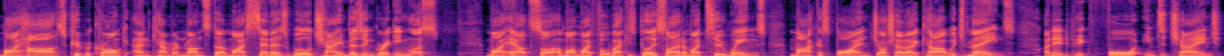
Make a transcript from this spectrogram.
My halves, Cooper Cronk and Cameron Munster. My centres, Will Chambers and Greg Inglis. My outside, my, my fullback is Billy Slater. My two wings, Marcus Bai and Josh Addo-Carr, which means I need to pick four interchange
